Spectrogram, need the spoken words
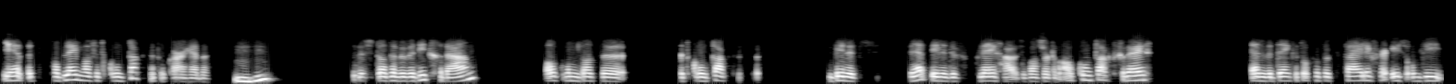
Je hebt, het probleem was het contact met elkaar hebben. Mm -hmm. Dus dat hebben we niet gedaan. Ook omdat we het contact binnen, het, binnen de verpleeghuizen was er dan ook contact geweest. En we denken toch dat het veiliger is om die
